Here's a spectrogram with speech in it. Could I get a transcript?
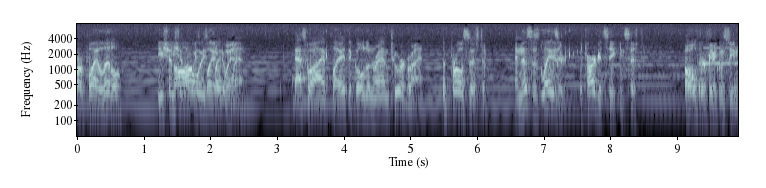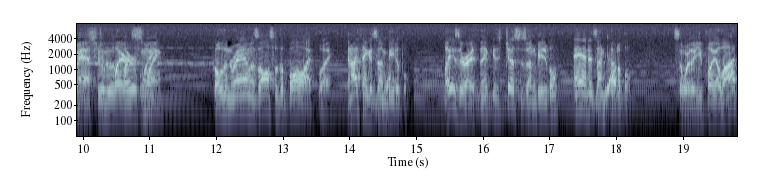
or play a little, you should, you should always, always, play, play to win. win. That's why I play the Golden Ram Tour Grind, the Pro System, and this is Laser, the target-seeking system. Both are frequency matched to a player's swing. Golden Ram is also the ball I play, and I think it's unbeatable. Laser, I think, is just as unbeatable, and it's uncuttable. So whether you play a lot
